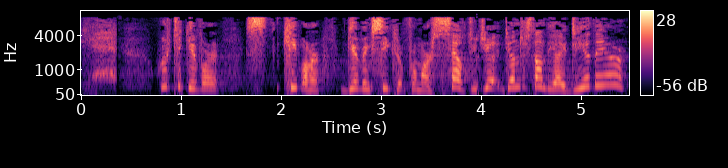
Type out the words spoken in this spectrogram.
Yeah. We're to give our, keep our giving secret from ourselves. Do you, do you understand the idea there?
